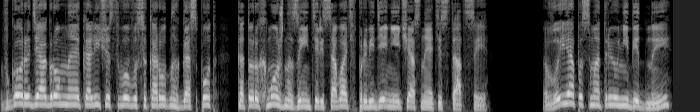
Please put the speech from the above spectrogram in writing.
В городе огромное количество высокородных господ, которых можно заинтересовать в проведении частной аттестации. Вы, я посмотрю, не бедны,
